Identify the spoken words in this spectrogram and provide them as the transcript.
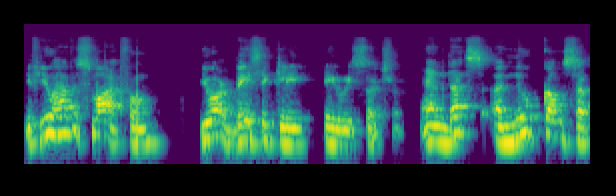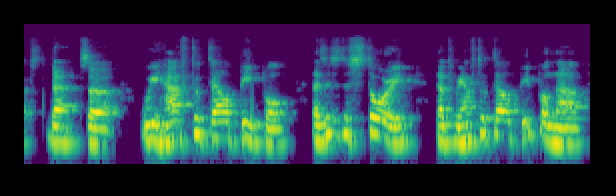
if you have a smartphone, you are basically a researcher. And that's a new concept that uh, we have to tell people. This is the story that we have to tell people now,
